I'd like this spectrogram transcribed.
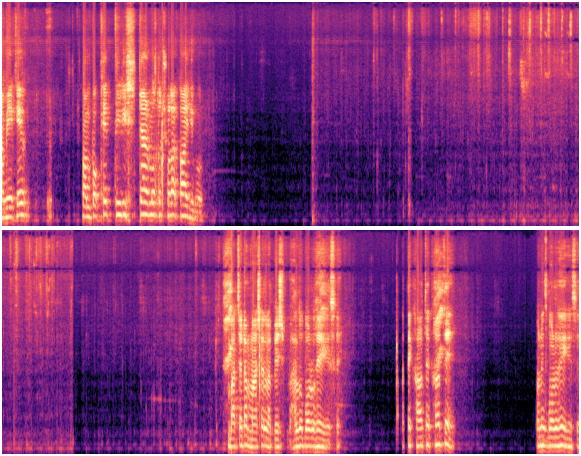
আমি একে কমপক্ষে তিরিশটার মতো ছোলা খাওয়াই দিব। বাচ্চাটা মাশাল্লাহ বেশ ভালো বড় হয়ে গেছে। হাতে খাওয়াতে খাওয়াতে অনেক বড় হয়ে গেছে।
